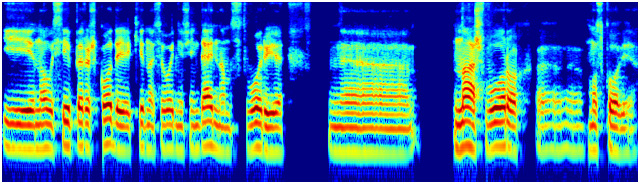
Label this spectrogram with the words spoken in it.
і на усі перешкоди, які на сьогоднішній день нам створює е, наш ворог е, Московія.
